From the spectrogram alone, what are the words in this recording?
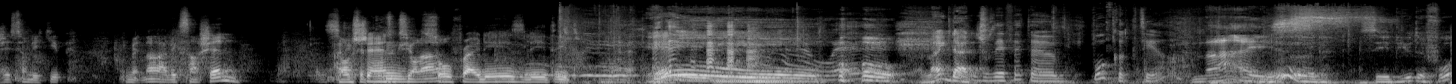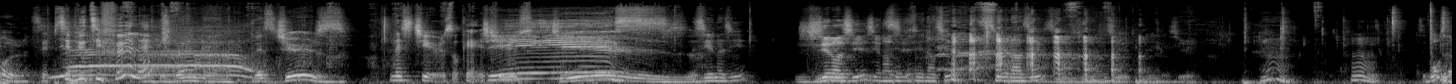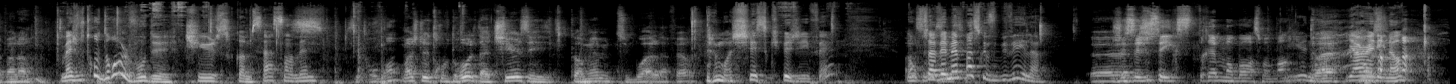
gestion de l'équipe. Puis maintenant, avec S'enchaîne, S'enchaîne, Soul Fridays, les titres. Hey! Oh, I like that. Je vous ai fait un beau cocktail. Nice! Good. C'est beautiful. C'est c'est beautiful, hein? Let's cheers. Let's cheers, OK. Cheers. Yeux dans yeux. Yeux dans yeux, yeux C'est bon, ça pas là. Mais je vous trouve drôle, vous, de cheers comme ça, sans même... C'est trop bon. Moi, je te trouve drôle. Ta cheers et quand même, tu bois l'affaire. Moi, je sais ce que j'ai fait. Donc, vous savez même pas ce que vous buvez, là. Euh, Je sais juste, c'est extrêmement bon en ce moment. You know. Ouais. You already know.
